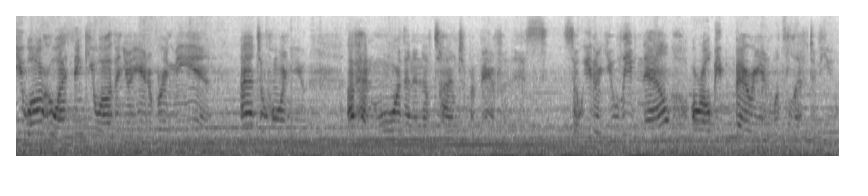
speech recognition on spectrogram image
You are who I think you are, then you're here to bring me in. I had to warn you. I've had more than enough time to prepare for this. So either you leave now, or I'll be burying what's left of you.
